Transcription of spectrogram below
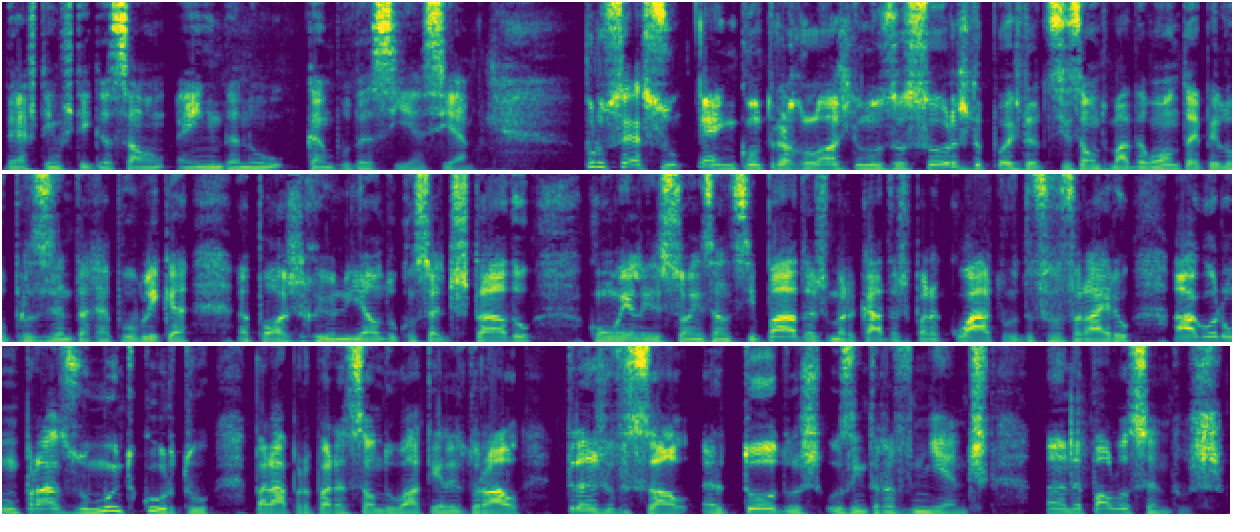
desta investigação ainda no campo da ciência. Processo em contrarrelógio nos Açores, depois da decisão tomada ontem pelo Presidente da República, após reunião do Conselho de Estado, com eleições antecipadas marcadas para 4 de fevereiro, há agora um prazo muito curto para a preparação do ato eleitoral transversal a todos os intervenientes. Ana Paula Santos.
